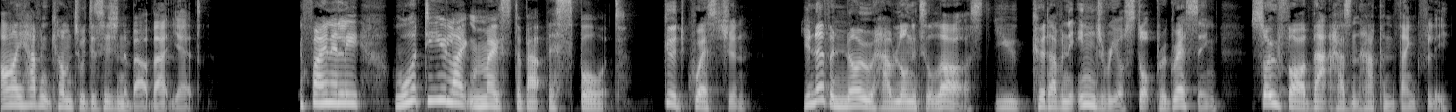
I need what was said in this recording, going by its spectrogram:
I haven't come to a decision about that yet. Finally, what do you like most about this sport? Good question. You never know how long it'll last. You could have an injury or stop progressing. So far, that hasn't happened, thankfully.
